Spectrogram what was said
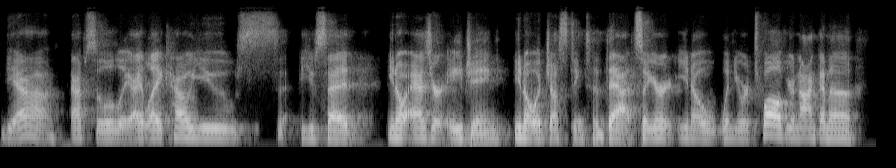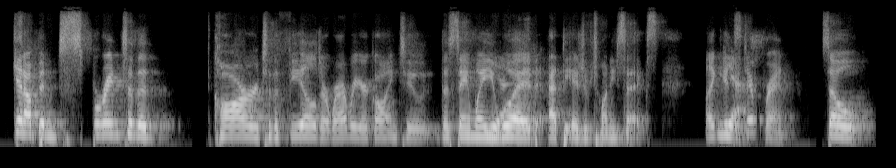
yeah absolutely i like how you you said you know as you're aging you know adjusting to that so you're you know when you were 12 you're not gonna get up and sprint to the car to the field or wherever you're going to the same way you yes. would at the age of 26 like it's yes. different. So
